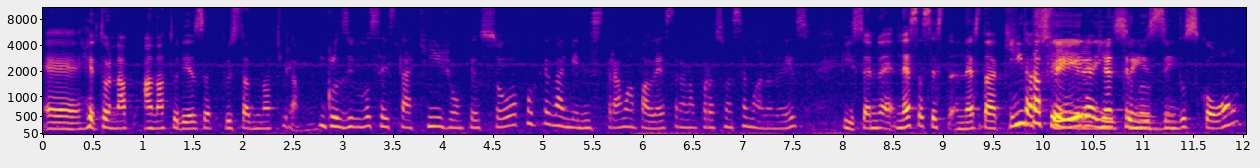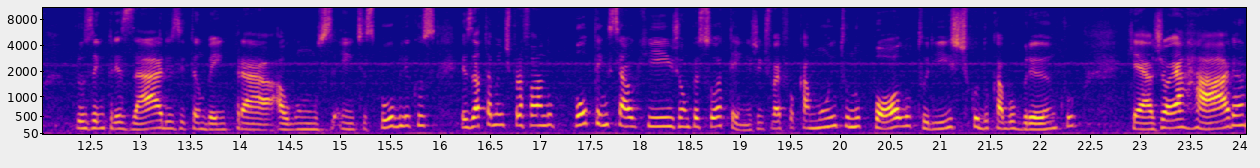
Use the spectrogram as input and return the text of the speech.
é, retornar a natureza para o estado natural. Inclusive, você está aqui em João Pessoa porque vai ministrar uma palestra na próxima semana, não é isso? Isso, é nessa sexta, nesta quinta-feira, quinta isso, 13. nos Induscom para os empresários e também para alguns entes públicos, exatamente para falar do potencial que João Pessoa tem. A gente vai focar muito no polo turístico do Cabo Branco, que é a joia rara,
